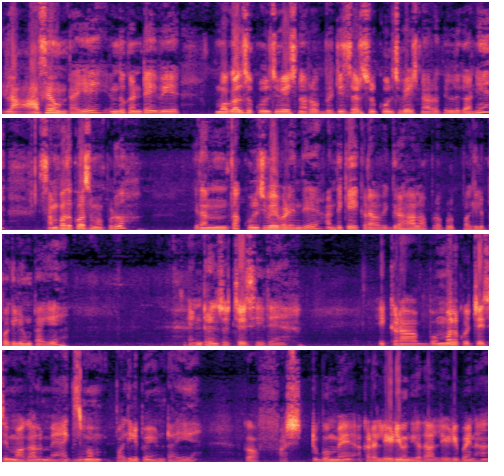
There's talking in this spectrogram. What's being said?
ఇలా ఆఫే ఉంటాయి. ఎందుకంటే ఇవి మొఘల్స్ కూల్చివేసినారో బ్రిటిషర్స్ కూల్చివేసినారో తెలియదు కానీ సంపద కోసం అప్పుడు ఇదంతా కూల్చివేయబడింది. అందుకే ఇక్కడ విగ్రహాలు అప్పుడప్పుడు పగిలి పగిలి ఉంటాయి. ఎంట్రన్స్ వచ్చేసి ఇదే. ఇక్కడ బొమ్మలకు వచ్చేసి మగాలు మ్యాక్సిమం పగిలిపోయి ఉంటాయి. ఒక ఫస్ట్ బొమ్మే అక్కడ లేడీ ఉంది కదా లేడీ పైన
